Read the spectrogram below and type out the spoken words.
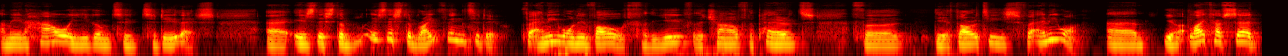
I mean, how are you going to to do this? Uh, is this the is this the right thing to do for anyone involved, for the you, for the child, for the parents, for the authorities, for anyone? Um, you know, like I've said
